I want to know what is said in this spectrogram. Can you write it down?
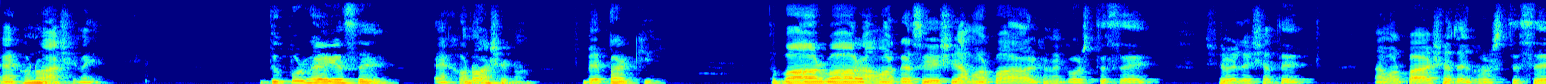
এখনও আসে নাই। দুপুর হয়ে গেছে, এখনও আসে না, ব্যাপার কি? তো বারবার আমার কাছে এসে আমার পা এখানে ঘষতেছে, শরীরের সাথে, আমার পায়ের সাথে ঘষতেছে।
